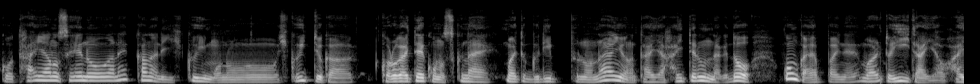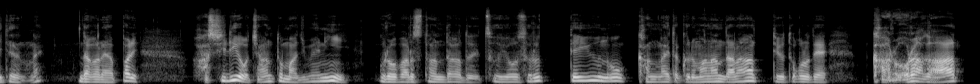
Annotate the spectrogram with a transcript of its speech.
こうタイヤの性能がねかなり低いもの低いっていうか転がり抵抗の少ない割とグリップのないようなタイヤ履いてるんだけど今回やっぱりね割といいタイヤを履いてるのねだからやっぱり走りをちゃんと真面目にグローバルスタンダードで通用するっていうのを考えた車なんだなっていうところでカローラがっ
